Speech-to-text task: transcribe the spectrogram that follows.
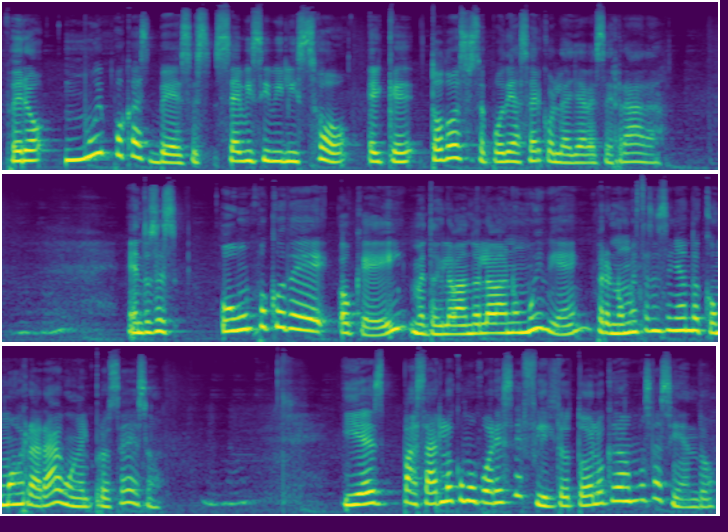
Pero muy pocas veces se visibilizó el que todo eso se podía hacer con la llave cerrada. Entonces, hubo un poco de, ok, me estoy lavando la mano muy bien, pero no me estás enseñando cómo ahorrar agua en el proceso. Y es pasarlo como por ese filtro, todo lo que vamos haciendo.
